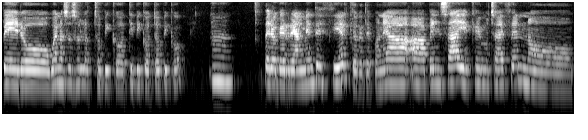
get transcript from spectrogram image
Pero bueno, esos son los tópicos, típicos tópicos. Mm, Pero que realmente es cierto, que te pone a, a pensar y es que muchas veces nos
